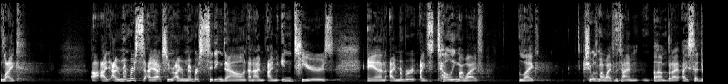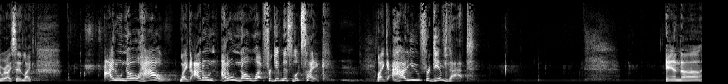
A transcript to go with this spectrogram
Like, I, I remember, I actually, I remember sitting down and I'm, I'm in tears. And I remember I was telling my wife, like, she wasn't my wife at the time, um, but I, I said to her, I said, like, I don't know how. Like, I don't, I don't know what forgiveness looks like. Like, how do you forgive that? And, uh,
